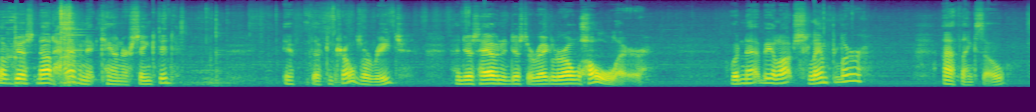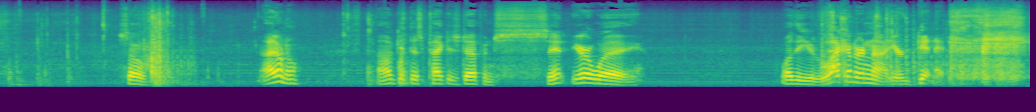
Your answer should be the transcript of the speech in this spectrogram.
of just not having it countersinked if the controls are reach and just having it just a regular old hole there. Wouldn't that be a lot simpler? I think so. So, I don't know. I'll get this packaged up and sent your way. Whether you like it or not, you're getting it.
